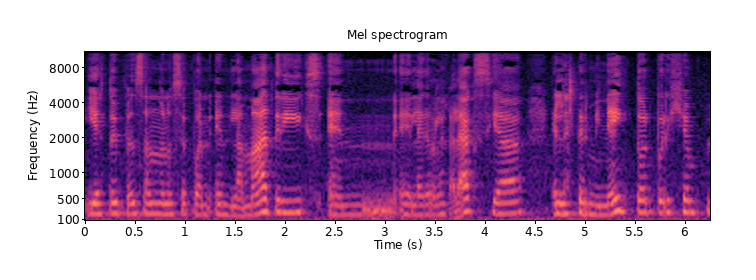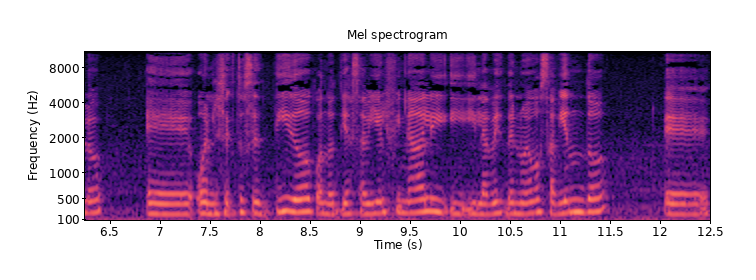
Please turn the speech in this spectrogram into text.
Y estoy pensando, no sé, en La Matrix, en, en La Guerra de las Galaxias, en las Terminator, por ejemplo eh, o en el sexto sentido, cuando ya sabía el final y, y, la ves de nuevo sabiendo eh,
